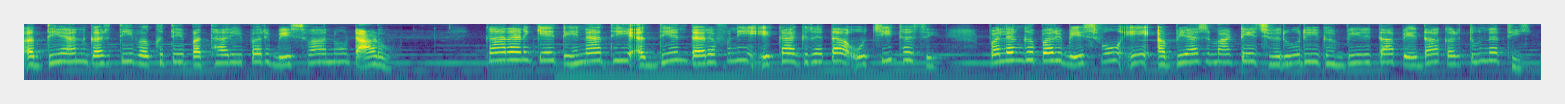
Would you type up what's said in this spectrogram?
અધ્યયન કરતી વખતે પથારી પર બેસવાનું ટાળો. કારણ કે તેનાથી અધ્યયન તરફની એકાગ્રતા ઓછી થશે. પલંગ પર બેસવું એ અભ્યાસ માટે જરૂરી ગંભીરતા પેદા કરતું નથી.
